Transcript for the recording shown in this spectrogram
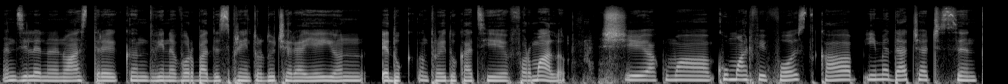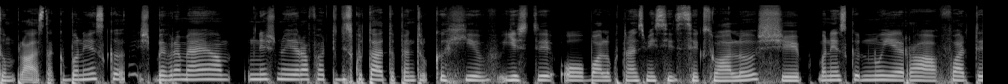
în zilele noastre când vine vorba despre introducerea ei în edu- într-o educație formală. Și acum, cum ar fi fost ca imediat ceea ce se întâmplă asta? Că bănuiesc că și pe vremea aia nici nu era foarte discutată pentru că HIV este o boală cu transmisie sexuală și bănuiesc că nu era foarte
